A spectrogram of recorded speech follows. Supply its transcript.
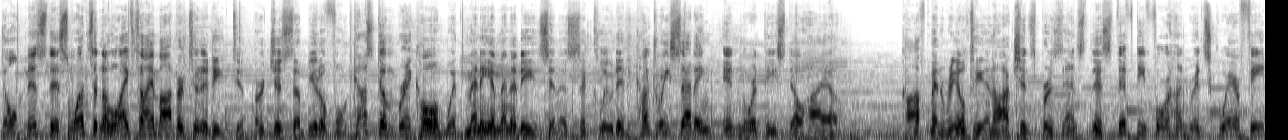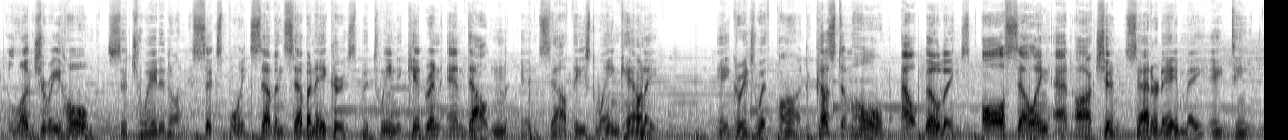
Don't miss this once in a lifetime opportunity to purchase a beautiful custom brick home with many amenities in a secluded country setting in Northeast Ohio. Kaufman Realty and Auctions presents this 5,400 square feet luxury home situated on 6.77 acres between Kidron and Dalton in southeast Wayne County. Acreage with pond, custom home, outbuildings, all selling at auction Saturday, May 18th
